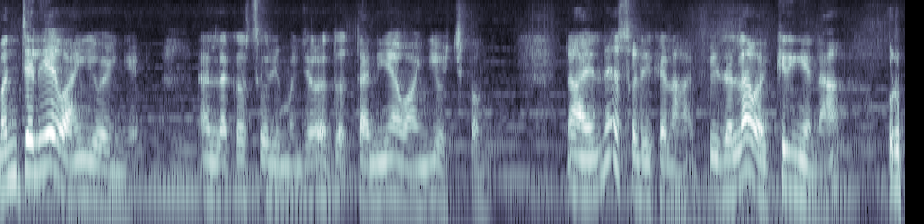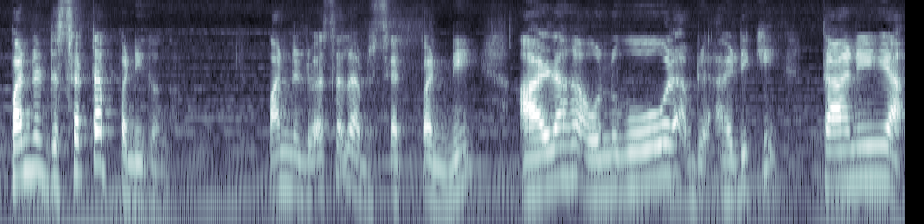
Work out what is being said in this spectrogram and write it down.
மஞ்சளையே வாங்கி வைங்க. நல்ல கஸ்தூரி மஞ்சள் ஏதோ தனியாக வாங்கி வச்சுக்கோங்க. நான் என்ன சொல்லியிருக்கேன்னா இப்போ இதெல்லாம் வைக்கிறீங்கன்னா ஒரு பன்னெண்டு செட்டப் பண்ணிக்கோங்க. பன்னெண்டு வருஷத்தில் அப்படி செட் பண்ணி அழகாக ஒன்று கூட அப்படி அடுக்கி தனியாக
